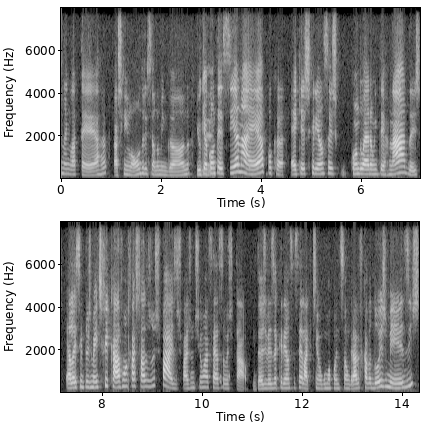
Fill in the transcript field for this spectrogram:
na Inglaterra, acho que em Londres, se eu não me engano. E o que é. acontecia na época é que as crianças, quando eram internadas, elas simplesmente ficavam afastadas dos pais. Os pais não tinham acesso ao hospital. Então, às vezes, a criança, sei lá, que tinha alguma condição grave, ficava dois meses,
